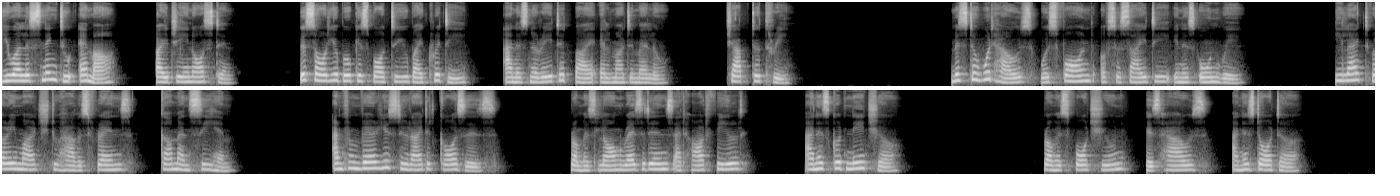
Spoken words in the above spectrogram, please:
You are listening to Emma by Jane Austen. This audiobook is brought to you by Kriti and is narrated by Elma de Mello. Chapter 3 Mr. Woodhouse was fond of society in his own way. He liked very much to have his friends come and see him. And from various united causes, from his long residence at Hartfield and his good nature, from his fortune, his house, and his daughter,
